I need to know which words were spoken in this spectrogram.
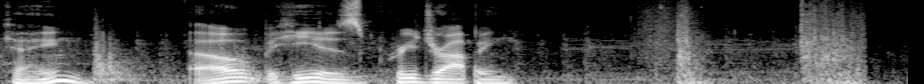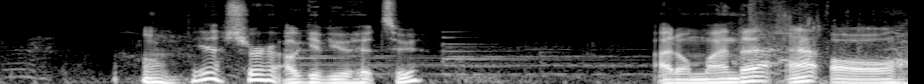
Okay. Oh, he is pre-dropping. Oh, yeah, sure. I'll give you a hit too. I don't mind that at all.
